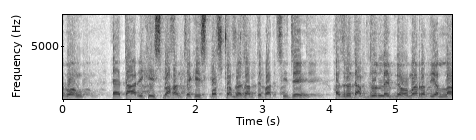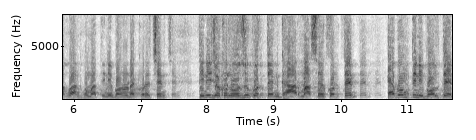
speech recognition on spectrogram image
এবং তারিখে ইসবাহান থেকে স্পষ্ট আমরা জানতে পারছি যে হজরত আবদুল্লাহ তিনি বর্ণনা করেছেন, তিনি যখন ওযু করতেন, ঘাড় মাসে করতেন এবং তিনি বলতেন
